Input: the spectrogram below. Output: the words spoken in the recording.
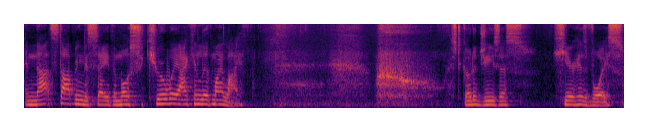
and not stopping to say the most secure way I can live my life is to go to Jesus, hear his voice,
